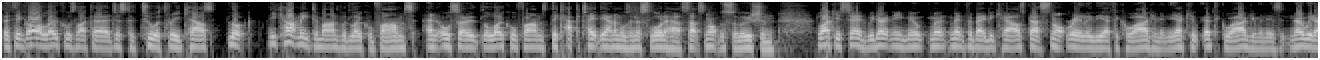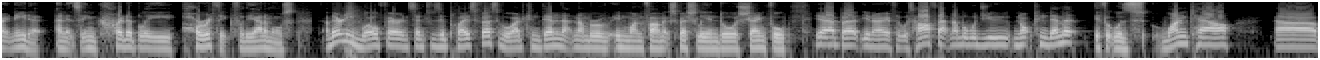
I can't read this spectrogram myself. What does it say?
they think, oh, local's like a, just a two or three cows. Look, you can't meet demand with local farms, and also the local farms decapitate the animals in a slaughterhouse. That's not the solution. Like you said, we don't need milk meant for baby cows. That's not really the ethical argument. The ethical argument is, no, we don't need it, and it's incredibly horrific for the animals. Are there any welfare incentives in place? First of all, I'd condemn that number in one farm, especially indoors, shameful. Yeah, but, you know, if it was half that number, would you not condemn it? If it was one cow, uh,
